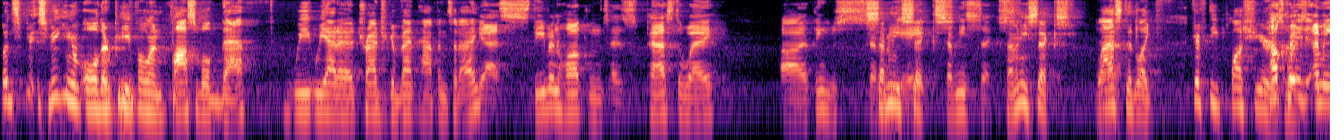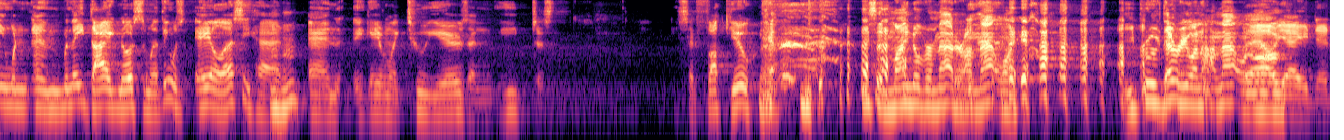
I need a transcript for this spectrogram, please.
But sp- speaking of older people and possible death, we, we had a tragic event happen today. yes, Stephen Hawkins has passed away. Uh, I think he was 78, 76. 76. 76 lasted like 50 plus years. How crazy! I mean, when and when they diagnosed him, I think it was ALS he had, Mhm. and they gave him like two years, and he just he said, "Fuck you." He said mind over matter on that one. He proved everyone on that one. Oh wrong. yeah, he did.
